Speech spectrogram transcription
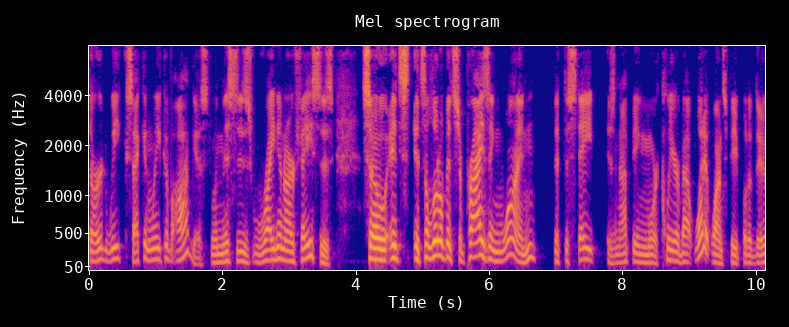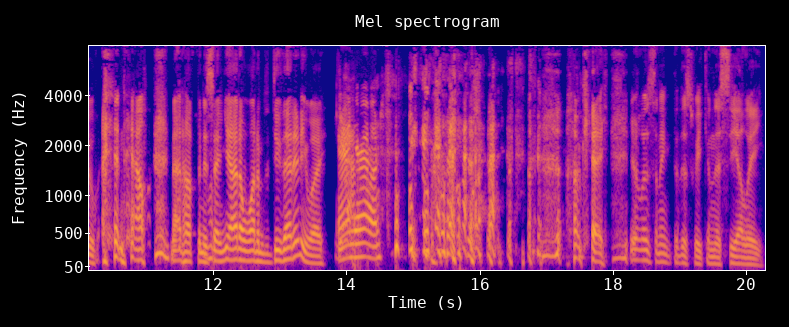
third week, second week of August when this is right in our faces. So it's it's a little bit surprising one that the state is not being more clear about what it wants people to do. And now Matt Huffman is saying, Yeah, I don't want them to do that anyway. You're yeah. on your own. okay. You're listening to This Week in the CLE.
